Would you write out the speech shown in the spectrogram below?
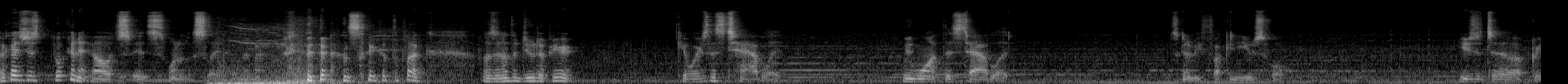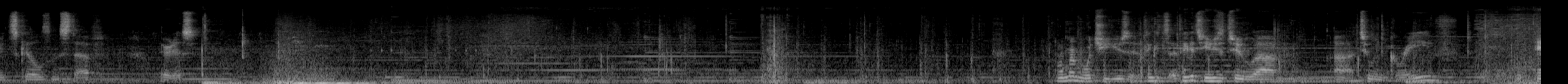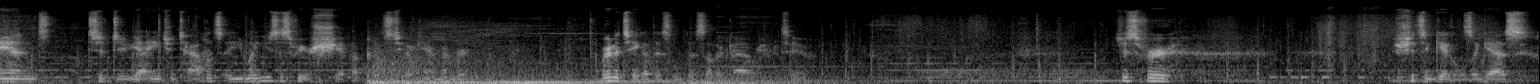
That guy's just booking it. Oh, it's it's one of the slaves. I was like, what the fuck? Oh, there's another dude up here. Okay, where's this tablet? We want this tablet. It's gonna be fucking useful. Use it to upgrade skills and stuff. There it is. I don't remember what you use it. I think it's I think it's used to um, uh, to engrave and to do yeah ancient tablets. Uh, You might use this for your ship upgrades too. I can't remember. We're gonna take out this this other guy over here too, just for shits and giggles, I guess.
